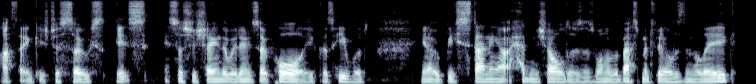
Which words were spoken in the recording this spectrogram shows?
I think it's just so it's it's such a shame that we're doing so poorly because he would, you know, be standing out head and shoulders as one of the best midfielders in the league.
